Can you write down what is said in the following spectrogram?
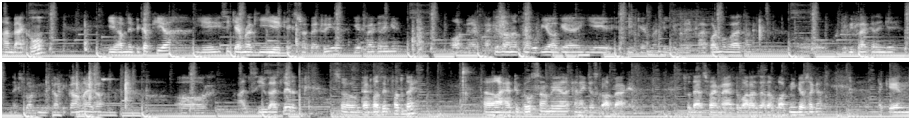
I'm back home. یہ ہم نے پک اپ کیا۔ یہ اسی کیمرہ کی ایک ایکسٹرا بیٹری ہے۔ یہ ٹرائی کریں گے۔ اور میرا پیکیج آنا تھا، وہ بھی آ گیا ہے۔ یہ اسی کیمرہ کے لیے میں نے ٹرائی پاڈ منگوایا تھا۔ تو یہ بھی ٹرائی کریں گے۔ نیکسٹ بلاگنگ میں کافی کام آئے گا۔ اور آئی سی یو گائز لیر so that was it for today I had to go somewhere and I just got back so that's why میں دوبارہ زیادہ بلاگ نہیں کر سکا۔ لیکن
